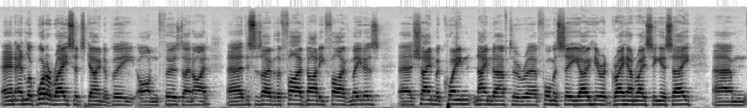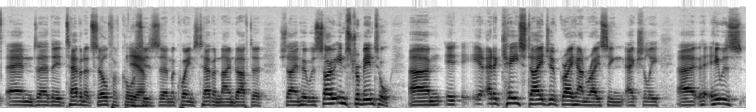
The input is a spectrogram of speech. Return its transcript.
and, and look, what a race it's going to be on Thursday night. Uh, this is over the 595 metres. Uh, Shane McQueen, named after uh, former CEO here at Greyhound Racing SA. Um, and uh, the tavern itself, of course, Yeah. is uh, McQueen's Tavern, named after Shane, who was so instrumental um, i i at a key stage of Greyhound racing, actually. Uh, he was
